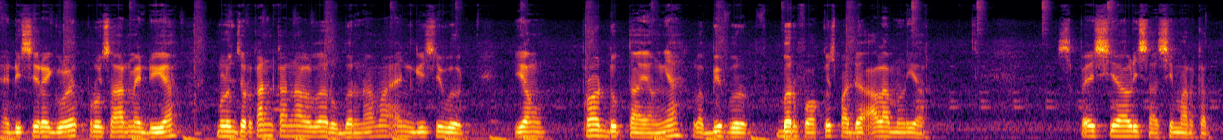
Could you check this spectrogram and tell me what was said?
edisi reguler perusahaan media meluncurkan kanal baru bernama NGC World yang produk tayangnya lebih ber, berfokus pada alam liar. Spesialisasi market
